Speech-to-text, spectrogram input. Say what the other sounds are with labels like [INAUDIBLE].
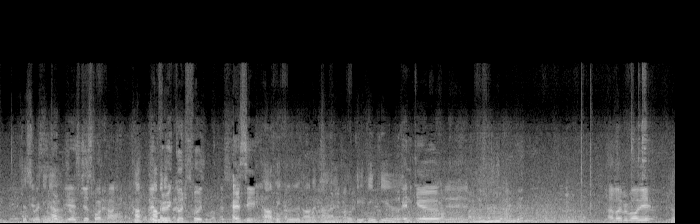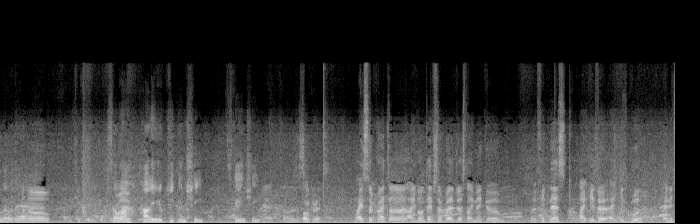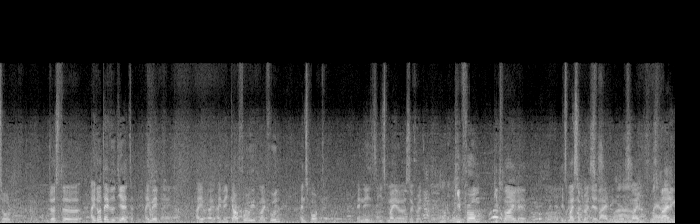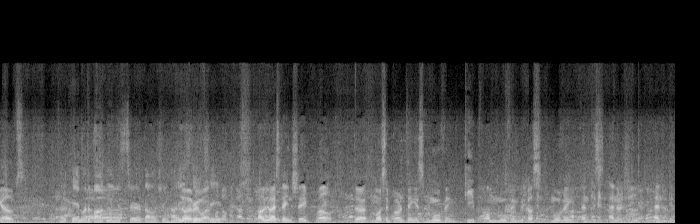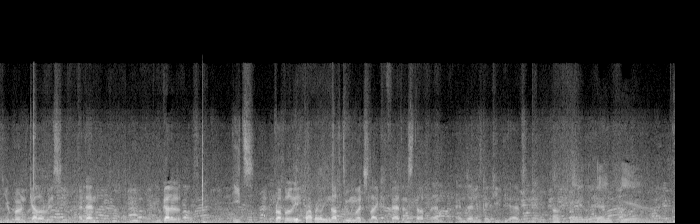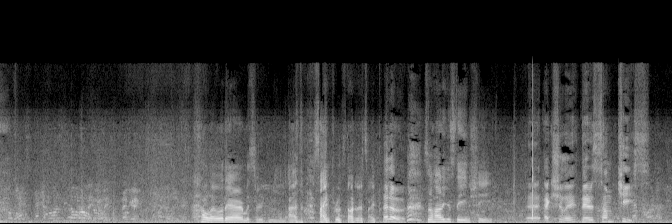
Just working out. Yes, just work out. How, how And many very good food, healthy. healthy food all the time? Okay, thank you. Thank you. Hello, everybody. Hello there. Hello. So, uh, how do you keep in shape? Stay in shape. Yeah, so the secret. My secret, uh, I don't have secret. Just I make a, uh, fitness. I eat, uh, I eat good, and it's all. Just uh, I don't have the diet. I make, I, I, I make careful with my food and sport, and it's, it's my uh, secret. Keep from, keep smiling. It's my secret. Yes. Smiling. Wow, smiling. Smiling helps. Okay, and what about you, Mr. Belgium? How do you stay everyone. in shape? How do I stay in shape? Well, the most important thing is moving. Keep on moving because moving and is energy and it, you burn calories and then you you gotta eat properly, Eat properly. not too much like fat and stuff, and and then you can keep the abs. Okay, thank you. Hello there, Mr. Green. Uh, [LAUGHS] Cyprus, Northern Cyprus. Hello. So, how do you stay in shape? Uh, actually, there's some keys.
